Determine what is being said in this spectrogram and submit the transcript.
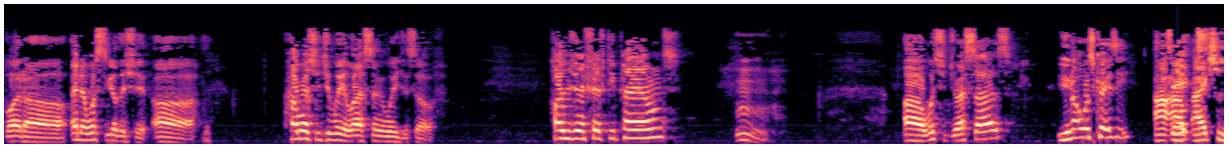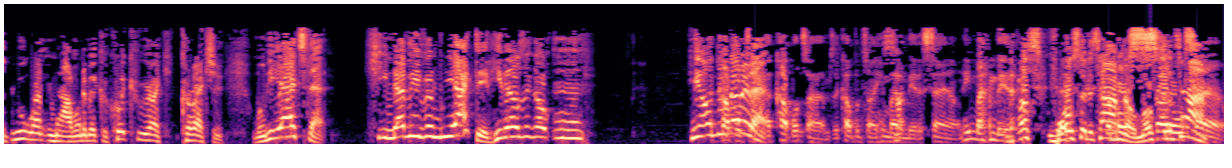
but uh, and then what's the other shit? Uh, how much did you weigh last time you weighed yourself? 150 pounds. Hmm. Uh, what's your dress size? You know what's crazy? I, I, actually do want. Now I want to make a quick correct, correction. When he asked that, he never even reacted. He doesn't go. Mm. He don't do none of that. A couple times. A couple times. He might have made a sound. He might have made a, most, most of the time. though. most of the time. Sound.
